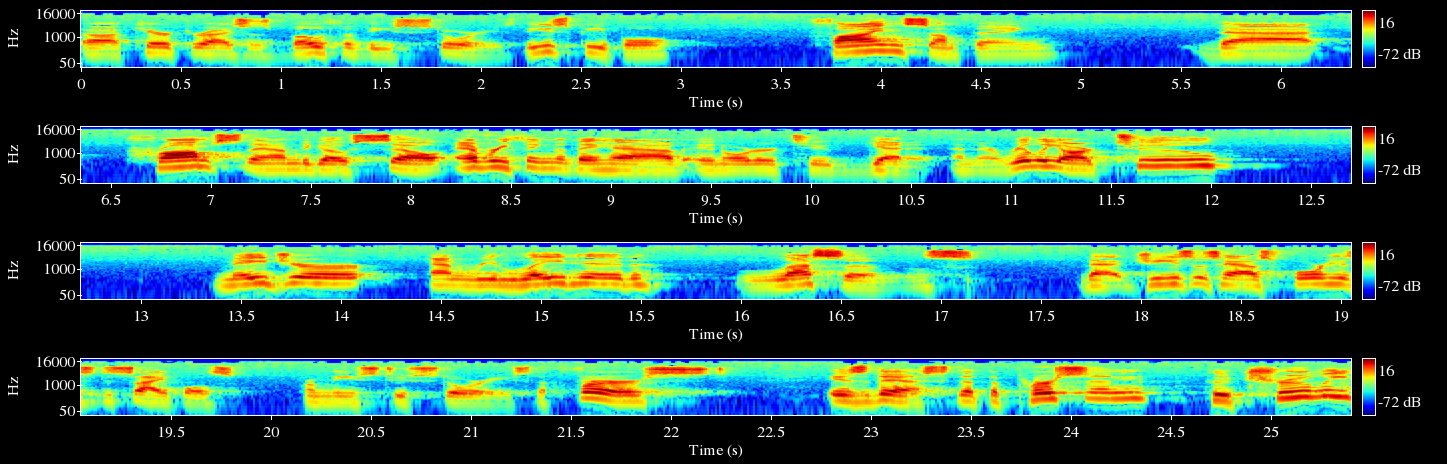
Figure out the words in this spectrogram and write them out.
uh, characterizes both of these stories. These people find something that prompts them to go sell everything that they have in order to get it. And there really are two major and related lessons that Jesus has for his disciples from these two stories. The first is this that the person who truly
